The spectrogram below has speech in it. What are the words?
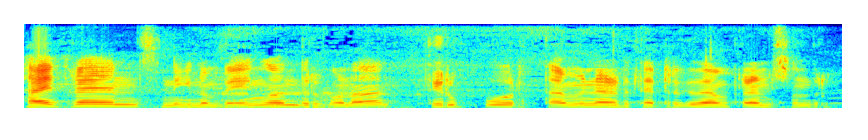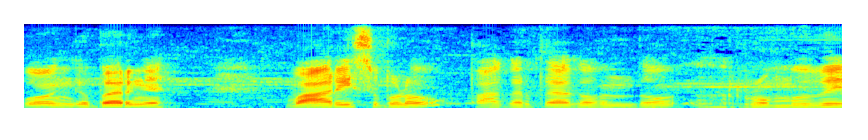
ஹாய் ஃப்ரெண்ட்ஸ் இன்றைக்கி நம்ம எங்கே வந்திருக்கோன்னா திருப்பூர் தமிழ்நாடு தேட்டருக்கு தான் ஃப்ரெண்ட்ஸ் வந்திருக்கோம். இங்கே பாருங்கள் வாரிசு படம் பார்க்குறதுக்காக வந்தோம். ரொம்பவே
